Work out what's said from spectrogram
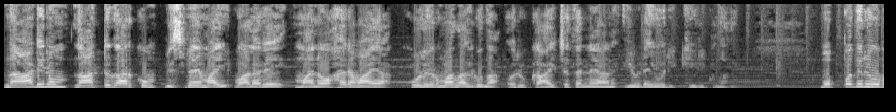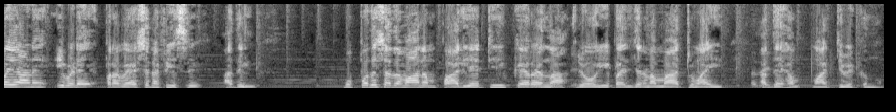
നാടിനും നാട്ടുകാർക്കും വിസ്മയമായി വളരെ മനോഹരമായ കുളിർമ നൽകുന്ന ഒരു കാഴ്ച തന്നെയാണ് ഇവിടെ ഒരുക്കിയിരിക്കുന്നത്. മുപ്പത് രൂപയാണ് ഇവിടെ പ്രവേശന ഫീസ്. അതിൽ മുപ്പത് ശതമാനം പാലിയേറ്റീവ് കെയർ എന്ന രോഗി പരിചരണം മാറ്റുമായി അദ്ദേഹം മാറ്റിവെക്കുന്നു.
